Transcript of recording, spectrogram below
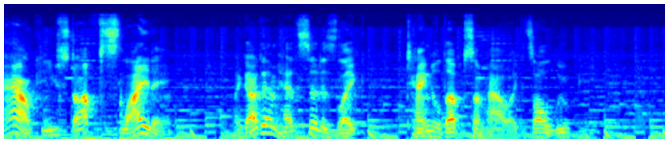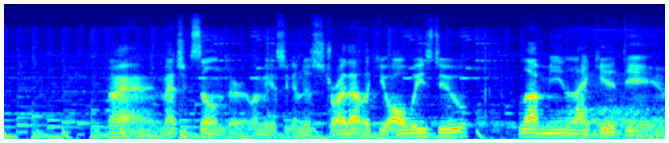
Ow, can you stop sliding? My goddamn headset is like tangled up somehow, like it's all loopy. Alright, Magic Cylinder. Let me guess, you're gonna destroy that like you always do? Love me like you do.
